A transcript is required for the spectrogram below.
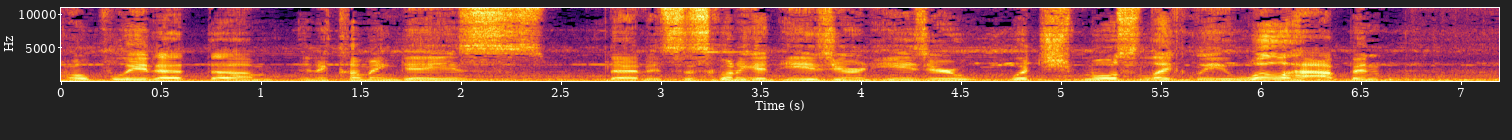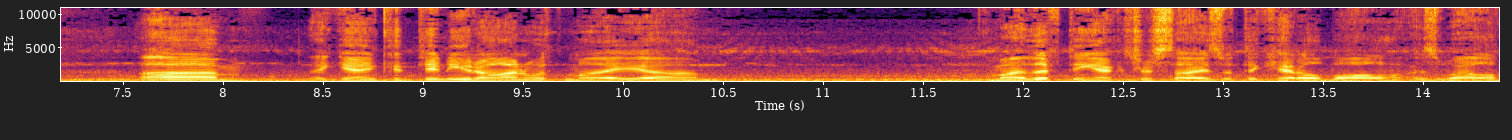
hopefully that um, in the coming days that it's just going to get easier and easier which most likely will happen. Um, again continued on with my um, my lifting exercise with the kettlebell as well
